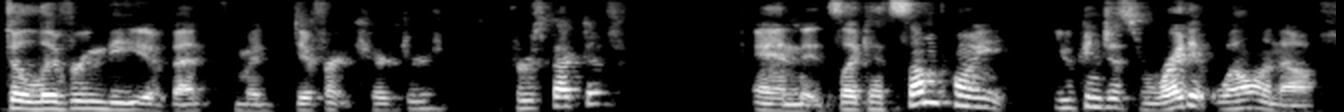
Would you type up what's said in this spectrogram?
delivering the event from a different character perspective. And it's like at some point you can just write it well enough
